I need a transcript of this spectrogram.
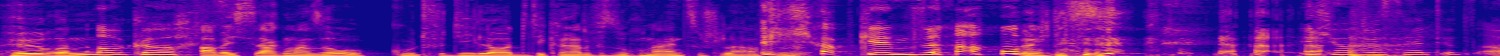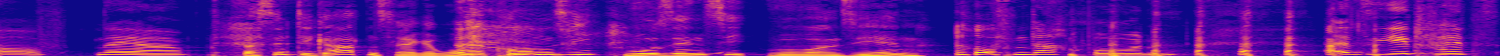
hören. Oh Gott. Aber ich sag mal so, gut für die Leute, die gerade versuchen einzuschlafen. Ich habe Gänsehaut. Ich hoffe, es hört jetzt auf. Naja, Das sind die Gartenzwerge. Woher kommen sie? Wo sind sie? Wo wollen sie hin? auf dem Dachboden. Also jedenfalls,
